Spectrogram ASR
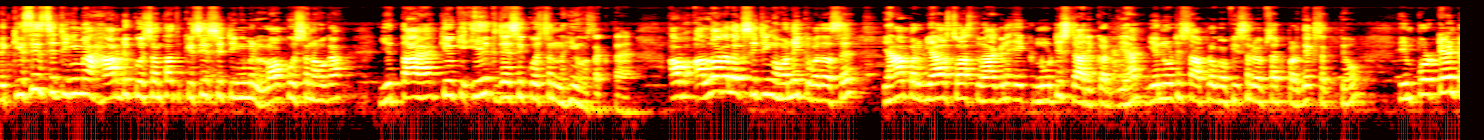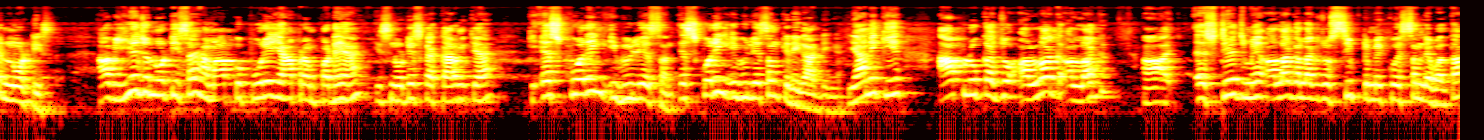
तो किसी सीटिंग में हार्ड क्वेश्चन था तो किसी सीटिंग में लॉ क्वेश्चन होगा। ये तय है, क्योंकि एक जैसे क्वेश्चन नहीं हो सकता है। अब अलग अलग सीटिंग होने की वजह से यहाँ पर बिहार स्वास्थ्य विभाग ने एक नोटिस जारी कर दिया है। ये नोटिस आप लोग ऑफिशियल वेबसाइट पर देख सकते हो। इम्पोर्टेंट नोटिस अब ये जो नोटिस है, हम आपको पूरे यहाँ पर हम पढ़े हैं। इस नोटिस का कारण क्या है? कि स्कोरिंग इवल्यूशन स्कोरिंग इवल्यूशन के रिगार्डिंग है। यानी कि आप लोग का जो अलग अलग स्टेज में अलग अलग जो शिफ्ट में क्वेश्चन लेवल था,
